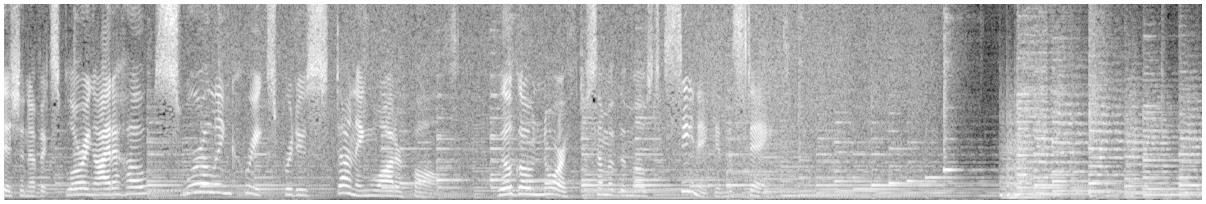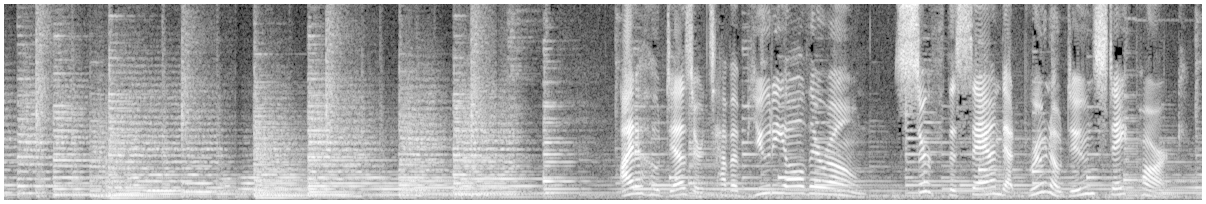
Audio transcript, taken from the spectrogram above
Edition of Exploring Idaho, swirling creeks produce stunning waterfalls. We'll go north to some of the most scenic in the state. Idaho deserts have a beauty all their own. Surf the sand at Bruneau Dunes State Park.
